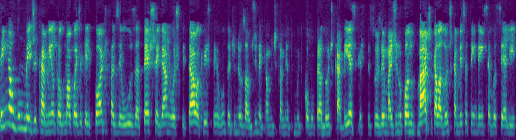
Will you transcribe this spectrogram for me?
Tem algum medicamento, alguma coisa que ele pode fazer uso até chegar no hospital? A Cris pergunta de Neusaldina, que é um medicamento muito comum para dor de cabeça, que as pessoas, eu imagino, quando bate aquela dor de cabeça, a tendência é você ali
